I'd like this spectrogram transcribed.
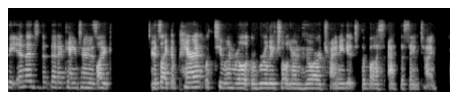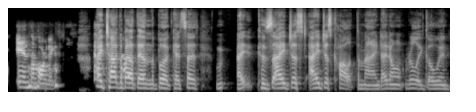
the image that, that it came to is like it's like a parent with two unruly children who are trying to get to the bus at the same time in the morning. I talk about that in the book. It says I because I just I just call it the mind. I don't really go in.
